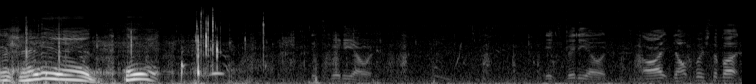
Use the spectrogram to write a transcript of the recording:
It's videoed. Hey. Uh, it's videoing. It's videoing. Alright, don't push the button.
